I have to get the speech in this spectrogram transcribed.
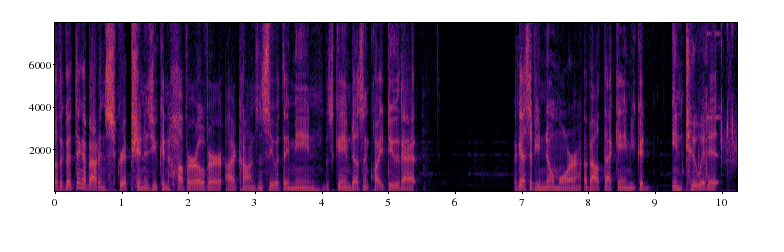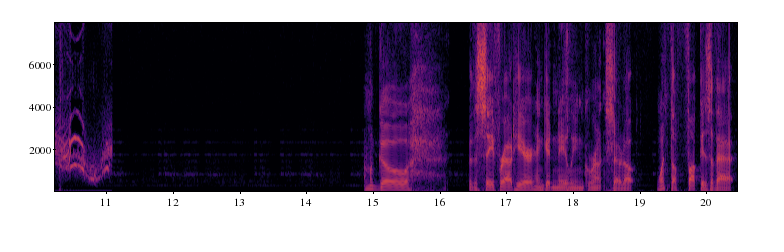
So the good thing about Inscryption is you can hover over icons and see what they mean. This game doesn't quite do that. I guess if you know more about that game, you could intuit it. I'm gonna go for the safe route here and get an alien grunt set up. What the fuck is that?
